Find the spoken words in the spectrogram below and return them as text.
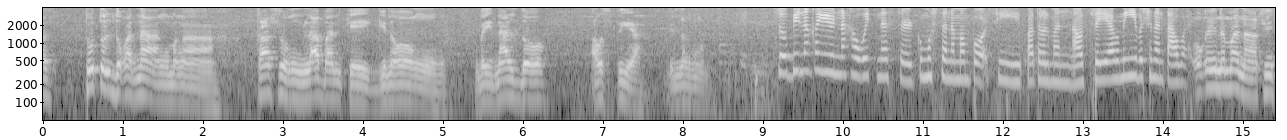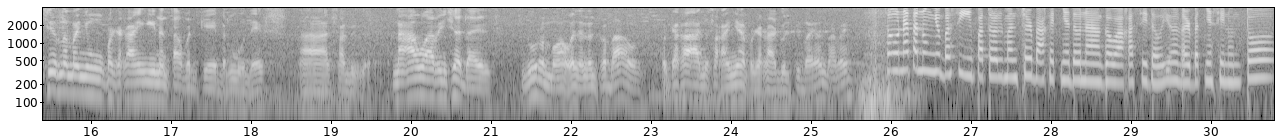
tutuldukan na ang mga kasong laban kay Ginoong Reynaldo Austria. Yun lang. ma'am. So bilang kayo yung naka-witness, sir, kumusta naman po si Patrolman Austria? Humingi ba siya ng tawad? Okay naman ah, sincere naman yung pagkakahingi ng tawad kay Bermudez. Ah, sabi ko, naawa rin siya dahil siguro mawawala ng trabaho. Pagkakaano sa kanya, pagkakagulpi ba yun, pare? So natanong nyo ba si Patrolman, sir, bakit niya daw nagawa kasi daw yun? Or ba't niya sinunto?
